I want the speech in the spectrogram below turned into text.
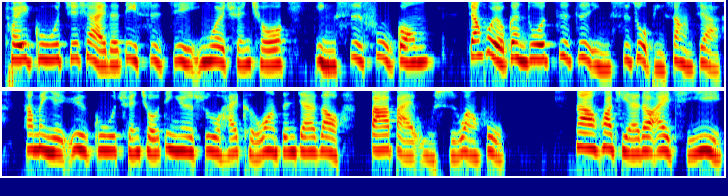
推估接下来的第四季，因为全球影视复工，将会有更多自制影视作品上架。他们也预估全球订阅数还渴望增加到八百五十万户。那话题来到爱奇艺，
